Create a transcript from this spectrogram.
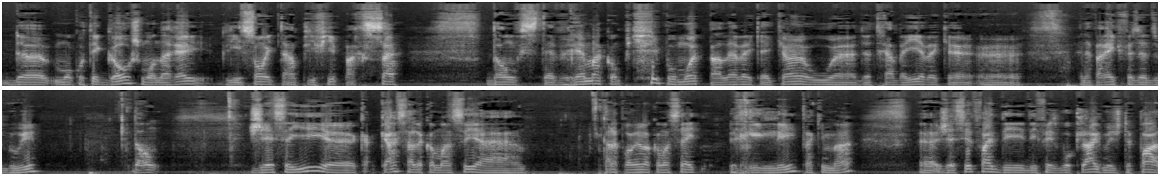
de mon côté gauche, mon oreille, les sons étaient amplifiés par 100. Donc, c'était vraiment compliqué pour moi de parler avec quelqu'un ou de travailler avec un appareil qui faisait du bruit. Donc, j'ai essayé, euh, quand, ça a commencé à... Quand le problème a commencé à être réglé tranquillement, euh, j'ai essayé de faire des, des Facebook Live, mais j'étais pas à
